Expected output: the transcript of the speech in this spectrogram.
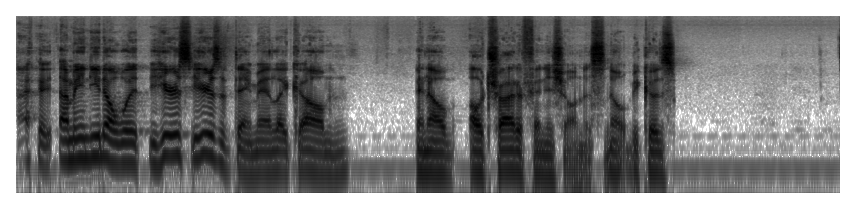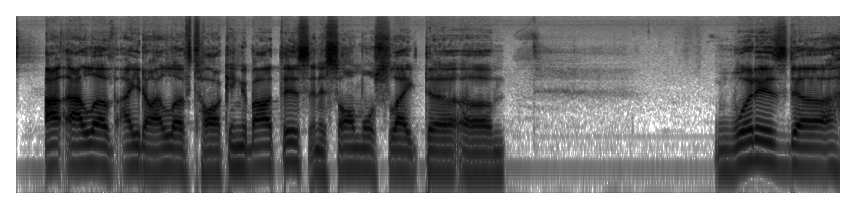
I, I mean, you know what? Here's here's the thing, man. Like, um, and I'll I'll try to finish on this note because I, I love I, you know I love talking about this, and it's almost like the um, what is the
